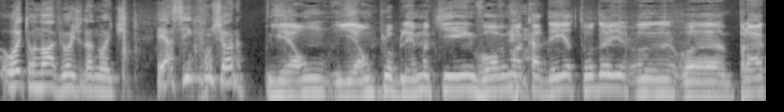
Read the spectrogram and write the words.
oito ou nove hoje da noite. É assim que funciona. E é um, e é um problema que envolve uma cadeia toda uh, uh, para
